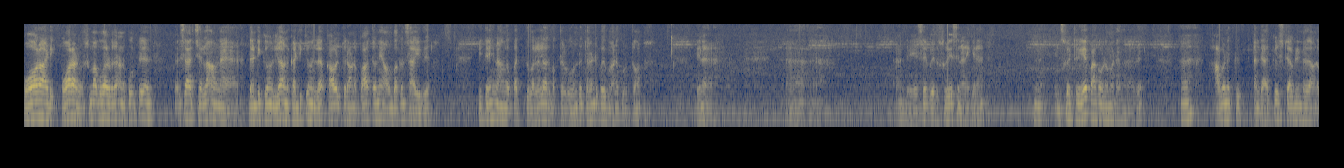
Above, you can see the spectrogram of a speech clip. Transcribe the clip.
போராடி போராடுவேன். சும்மா புகார் கொடுத்தா நான் கூப்பிட்டு விசாரிச்செல்லாம் அவனை தண்டிக்கவும் இல்லை அவனை கண்டிக்கவும் இல்லை. காவல்துறை அவனை பார்த்தோன்னே அவன் பக்கம் சாயுது. இத்தனைக்கும் நாங்கள் பத்து வள்ளலார் பக்தர்கள் ஒன்று திரண்டு போய் மனு கொடுத்தோம். ஏன்னா அந்த எஸ்ஐ பேர் சுரேஷ் நினைக்கிறேன். இன்ஸ்பெக்டரையே பார்க்க விட மாட்டேங்கிறாரு. அவனுக்கு அந்த அக்யூஸ்ட் அப்படின்றத அவனை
